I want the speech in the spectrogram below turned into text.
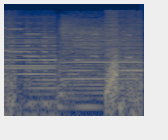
you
